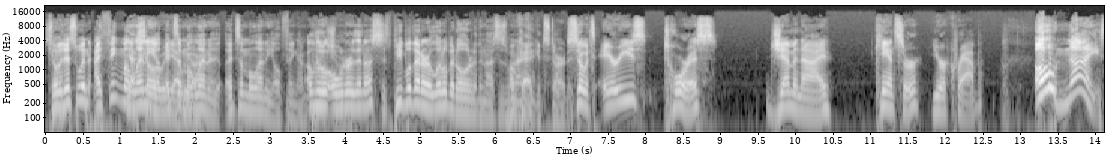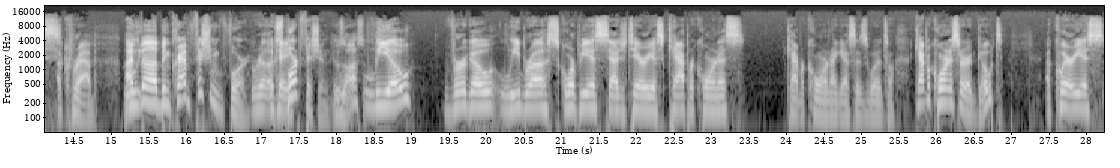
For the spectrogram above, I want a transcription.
So Okay. this one I think so millennial are we- it's yeah, a we are. millennial it's a millennial thing I'm a little sure. older than us. It's people that are a little bit older than us is when Okay. I think it started. So it's Aries, Taurus, Gemini, Cancer. You're a crab. oh, nice. A crab. I've uh, been crab fishing before. Really? Okay. Sport fishing. It was awesome. Leo, Virgo, Libra, Scorpius, Sagittarius, Capricornus. Capricorn, I guess is what it's all. Capricornus are a goat, Aquarius,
